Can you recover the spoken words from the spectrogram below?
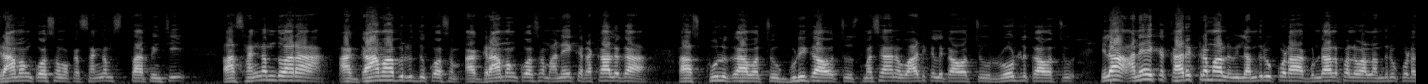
గ్రామం కోసం ఒక సంఘం స్థాపించి ఆ సంఘం ద్వారా ఆ గ్రామాభివృద్ధి కోసం ఆ గ్రామం కోసం అనేక రకాలుగా ఆ స్కూల్ కావచ్చు గుడి కావచ్చు శ్మశాన వాటికలు కావచ్చు రోడ్లు కావచ్చు ఇలా అనేక కార్యక్రమాలు వీళ్ళందరూ కూడా గుండాలపల్లి వాళ్ళందరూ కూడా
